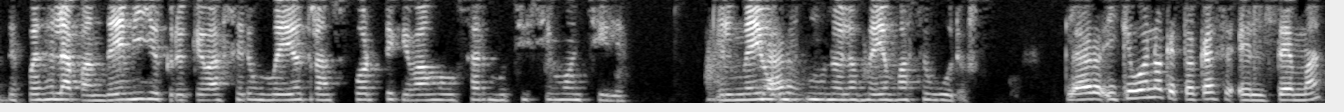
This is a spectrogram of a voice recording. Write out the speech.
después de la pandemia, yo creo que va a ser un medio de transporte que vamos a usar muchísimo en Chile. El medio, uno de los medios más seguros. Claro, y qué bueno que tocas el tema,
